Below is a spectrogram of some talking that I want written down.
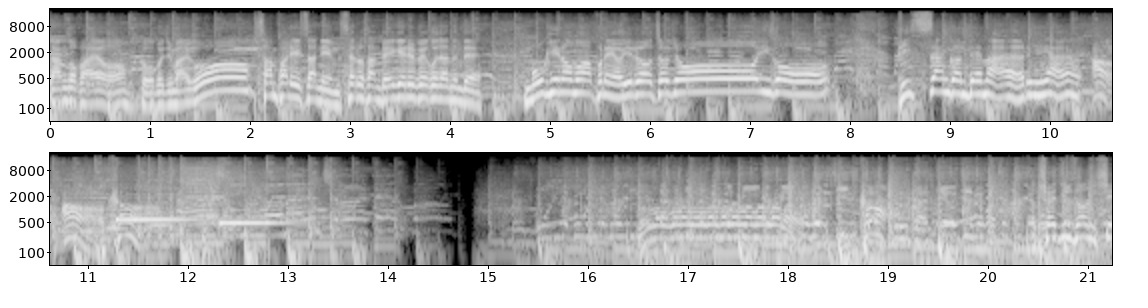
딴 거 봐요. 그거 보지 말고 3814님 새로 산 베개를 베고 잤는데 목이 너무 아프네요. 어쩌죠 이거 비싼 건데 말이야. 아우 아우 컴. 최진선 씨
